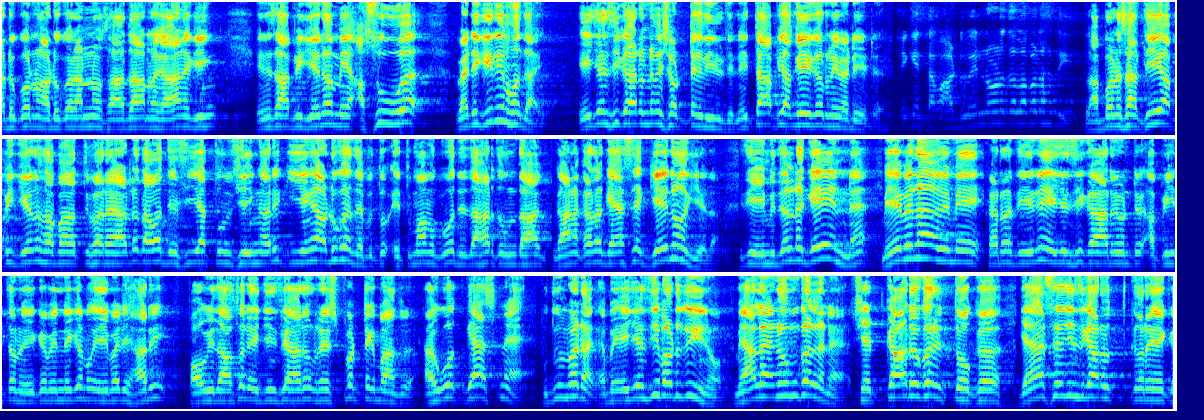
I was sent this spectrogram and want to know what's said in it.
අඩු කරන අඩු කරනවා සාධාරණ ගානකින්. ඒ නිසා අපි කියනවා මේ 80 වැඩි කිරීම හොඳයි. ඒජන්සි කාරණේ මේ ෂොට් එක දීලා තියෙනවා. ඉතින් අපි අගය කරන වැඩේට. ඒකෙන් තව අඩු වෙන්න ඕනද ලබලා හදී? ලබන සතියේ අපි කියන සභාපතිවරයාට තව 200ක් 300න් හරි කීයෙන් අඩු කරන්න. එතුමාම කිව්වා 2000 3000 ගාන කරලා ගෑස් එක ගේනවා කියලා. ඉතින් මේ මිදලට ගේන්න මේ වෙලාවේ මේ කරලා තියෙන ඒජන්සි කාර්යවලට අපි හිතනවා ඒක වෙන්නේ කියලා. ඒ වැඩි හරි. පෞවි දවස්වල ඒජන්සි කාර්යවල රෙස්පෙක්ට් එක බාඳුවා. අහුවොත් ගෑස් නැහැ. පුදුම වැඩක්. හැබැයි ඒජන්සි බඩු දිනනවා. මෙයාලා ඇනුම් කළා නැහැ. චෙට් කාර්යෝ කරෙත් ඕක ගෑස් ඒජන්සි කාර්යොත් කරේ එක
